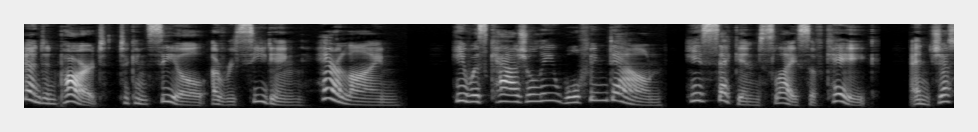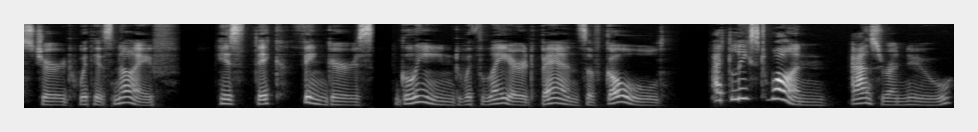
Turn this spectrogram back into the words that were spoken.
and in part to conceal a receding hairline. He was casually wolfing down his second slice of cake and gestured with his knife. His thick fingers gleamed with layered bands of gold. At least one, Azra knew,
